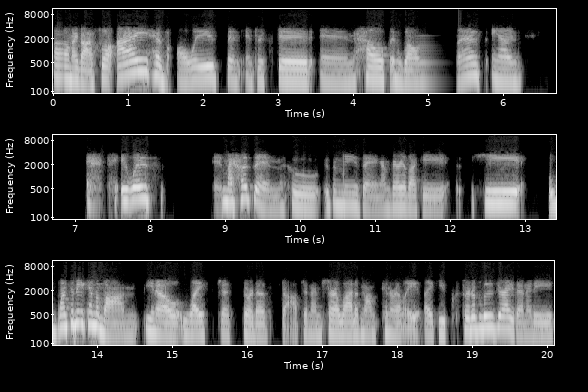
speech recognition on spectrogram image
Oh my gosh. Well, I have always been interested in health and wellness and it was my husband who is amazing. I'm very lucky. He once I became a mom, you know, life just sort of stopped. And I'm sure a lot of moms can relate. Like you sort of lose your identity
